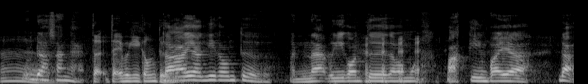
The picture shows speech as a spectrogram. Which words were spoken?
Ah. Mudah sangat. Tak tak payah bagi kaunter. Tak payah pergi kaunter. Penat pergi kaunter sama parking payah. Tak,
